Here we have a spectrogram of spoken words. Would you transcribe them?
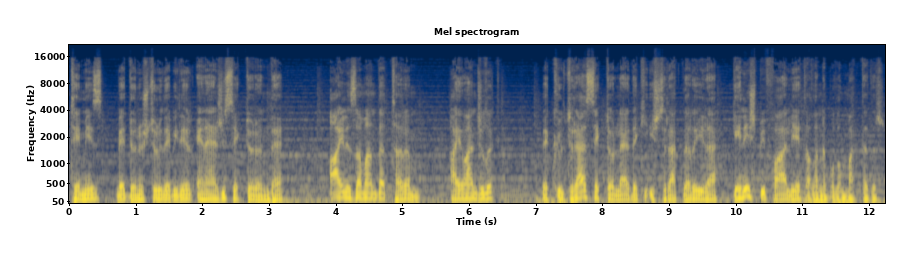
temiz ve dönüştürülebilir enerji sektöründe aynı zamanda tarım, hayvancılık ve kültürel sektörlerdeki iştiraklarıyla geniş bir faaliyet alanı bulunmaktadır.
